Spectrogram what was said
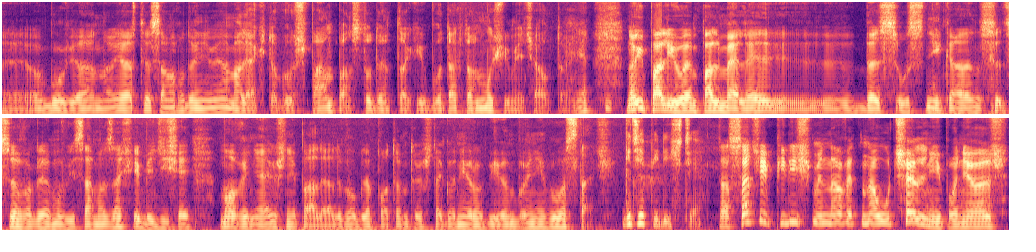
e, obuwia. No ja te samochody nie miałem, ale jaki to był szpan, pan student w takich butach, to on musi mieć auto, nie? No i paliłem palmele y, bez ustnika, co w ogóle mówi samo za siebie. Dzisiaj mowy nie, ja już nie palę, ale w ogóle potem to już tego nie robiłem, bo nie było stać. Gdzie piliście? W zasadzie piliśmy nawet na uczelni, ponieważ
